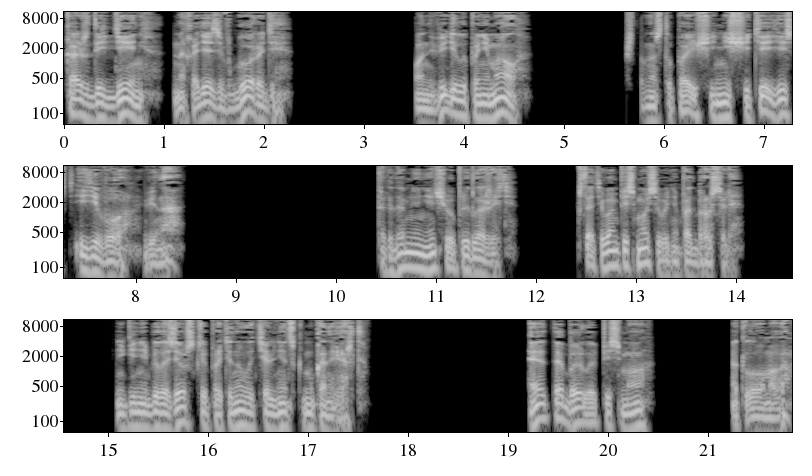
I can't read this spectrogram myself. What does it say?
каждый день, находясь в городе, он видел и понимал, что в наступающей нищете есть и его вина. Тогда мне нечего предложить. Кстати, вам письмо сегодня подбросили. Княгиня Белозерская протянула Тельнецкому конверт. Это было письмо от Ломова.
